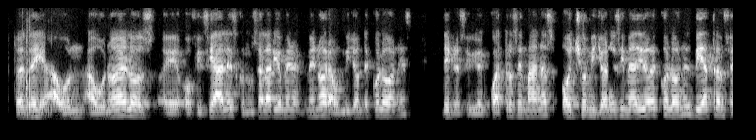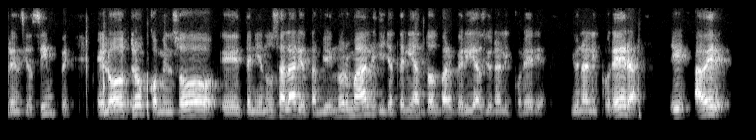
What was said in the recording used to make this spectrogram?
Entonces, a, un, a uno de los eh, oficiales con un salario menor a un millón de colones, recibió en cuatro semanas 8 millones y medio de colones vía transferencia simple. El otro comenzó eh, teniendo un salario también normal y ya tenía dos barberías y una licorera. Y una licorera. Y, a ver,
